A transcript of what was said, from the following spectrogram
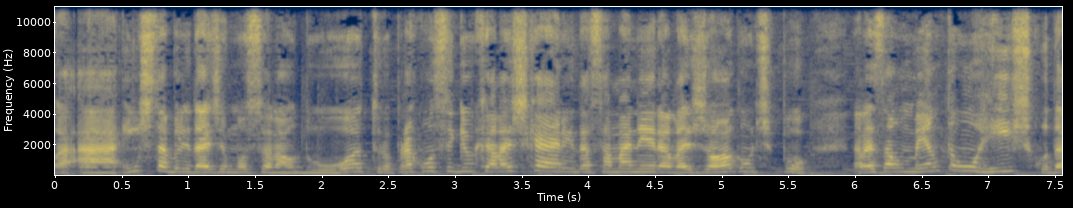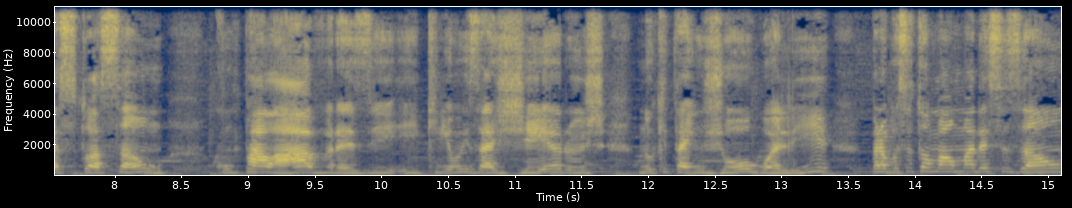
a, instabilidade emocional do outro para conseguir o que elas querem. Dessa maneira, elas jogam, tipo, elas aumentam o risco da situação com palavras e, e criam exageros no que tá em jogo ali para você tomar uma decisão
